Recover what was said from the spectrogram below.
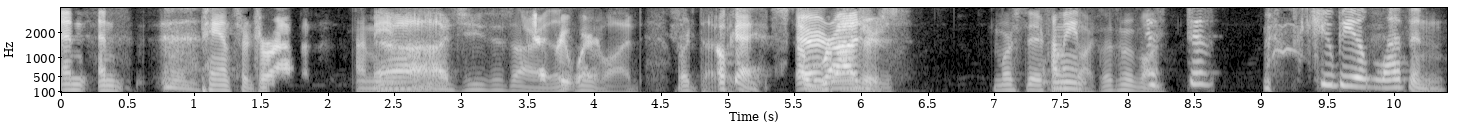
and and pants are dropping. I mean, Ah, Jesus! All right, everywhere. let's move on. We're done. Okay, so Aaron Rodgers. More stay from I mean, talk. Let's move on. this, this QB eleven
